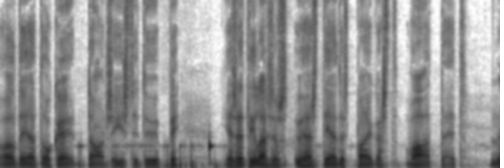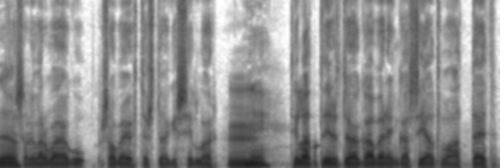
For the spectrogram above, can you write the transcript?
oltiin, että okei, tää on siisti tyyppi. Ja se tilasi jos yhdestä tietystä paikasta vaatteita. Joo. Se oli varmaan joku someyhteistyökin silloin. Mm. Niin. Tilattiin sitten yhden kaverin kanssa sieltä vaatteet.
